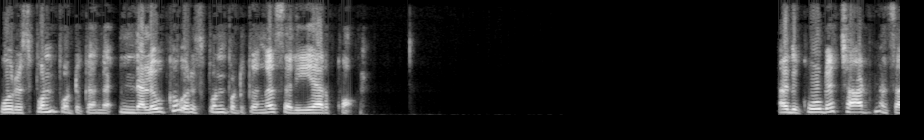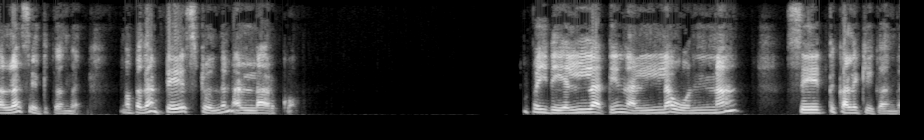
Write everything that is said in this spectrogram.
ஒரு ஸ்பூன் போட்டுக்கோங்க. இந்த அளவுக்கு ஒரு ஸ்பூன் போட்டுக்கோங்க. சரியா இருக்கும். அது கூட சாட் மசாலா சேர்த்துக்கோங்க. அப்பதான் டேஸ்ட் வந்து நல்லா இருக்கும். இப்போ இது எல்லாத்தையும் நல்லா ஒன்றா சேர்த்து கலக்கிக்கோங்க.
